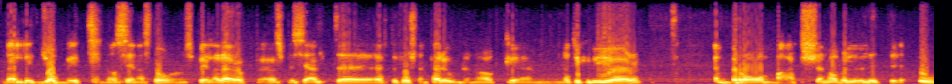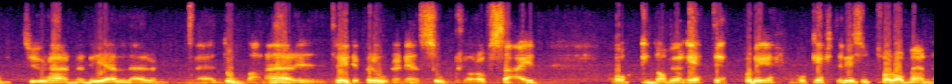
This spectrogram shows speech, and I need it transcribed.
väldigt jobbigt de senaste åren att spela där uppe. Speciellt eh, efter första perioden. Och, eh, jag tycker vi gör en bra match. Sen har vi lite otur här när det gäller eh, domarna här i tredje perioden. Det är en solklar offside. De gör 1-1 på det. Och efter det så tar de, en,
